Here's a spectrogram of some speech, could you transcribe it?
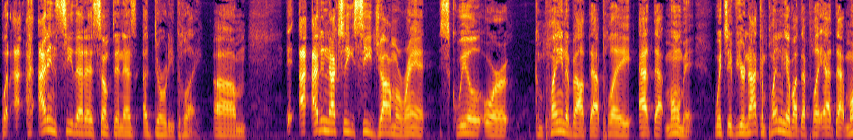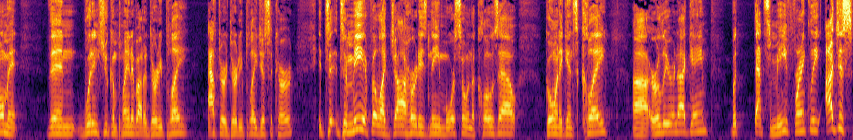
but I, I didn't see that as something as a dirty play. Um, I, I didn't actually see Ja Morant squeal or complain about that play at that moment. Which, if you're not complaining about that play at that moment, then wouldn't you complain about a dirty play after a dirty play just occurred? It, to, to me, it felt like Ja hurt his knee more so in the closeout going against Clay uh, earlier in that game. But that's me, frankly. I just,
